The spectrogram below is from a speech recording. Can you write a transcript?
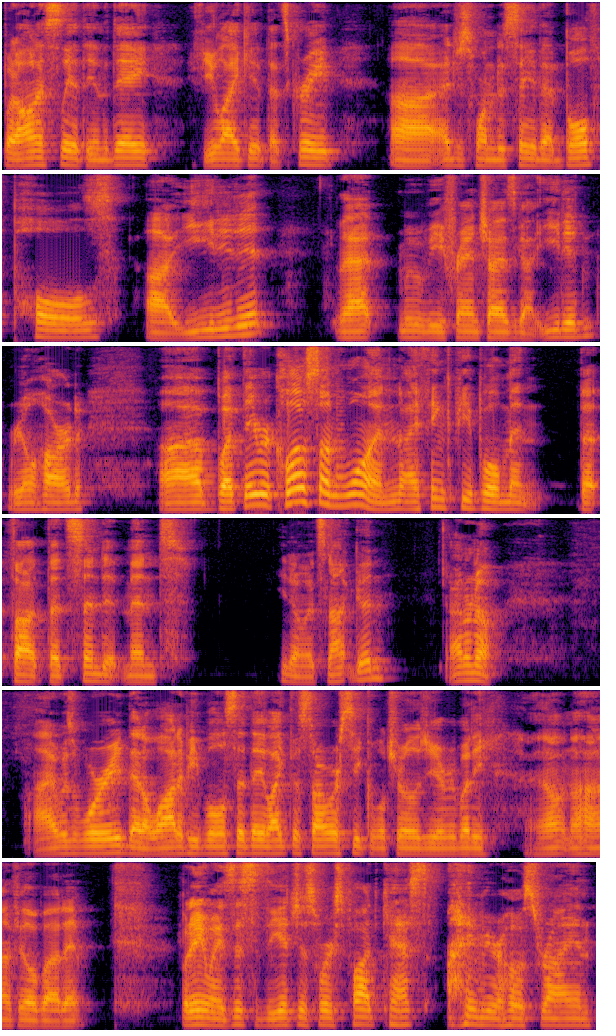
But honestly, at the end of the day, if you like it, that's great. Uh, I just wanted to say that both polls uh, yeeted it. That movie franchise got yeeted real hard. Uh, but they were close on one. I think people meant that thought that send it meant, you know, it's not good. I don't know. I was worried that a lot of people said they liked the Star Wars sequel trilogy, everybody. I don't know how I feel about it. But, anyways, this is the It Just Works podcast. I am your host, Ryan.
